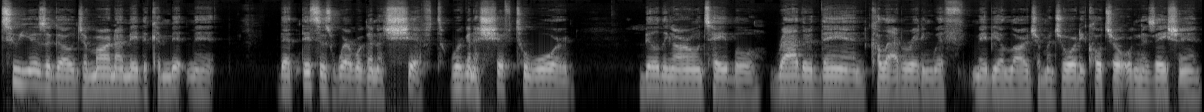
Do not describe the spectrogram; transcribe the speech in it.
two years ago, Jemar and I made the commitment that this is where we're going to shift. We're going to shift toward building our own table rather than collaborating with maybe a larger majority cultural organization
